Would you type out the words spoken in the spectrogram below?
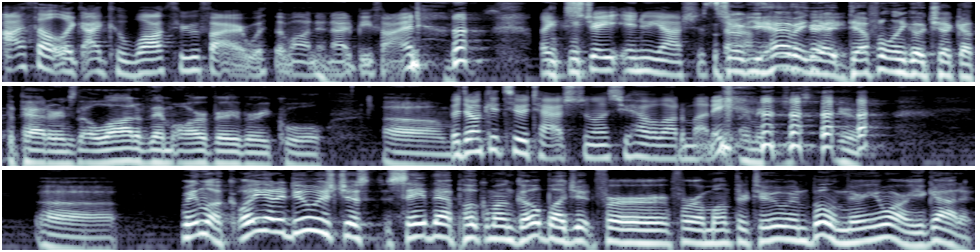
I felt like I could walk through fire with them on and I'd be fine. like straight Inuyasha style. so if you haven't yet, definitely go check out the patterns. A lot of them are very very cool. but don't get too attached unless you have a lot of money. I mean, just you know. Uh, I mean, look, all you got to do is just save that Pokemon Go budget for for a month or two, and boom, there you are. You got it.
